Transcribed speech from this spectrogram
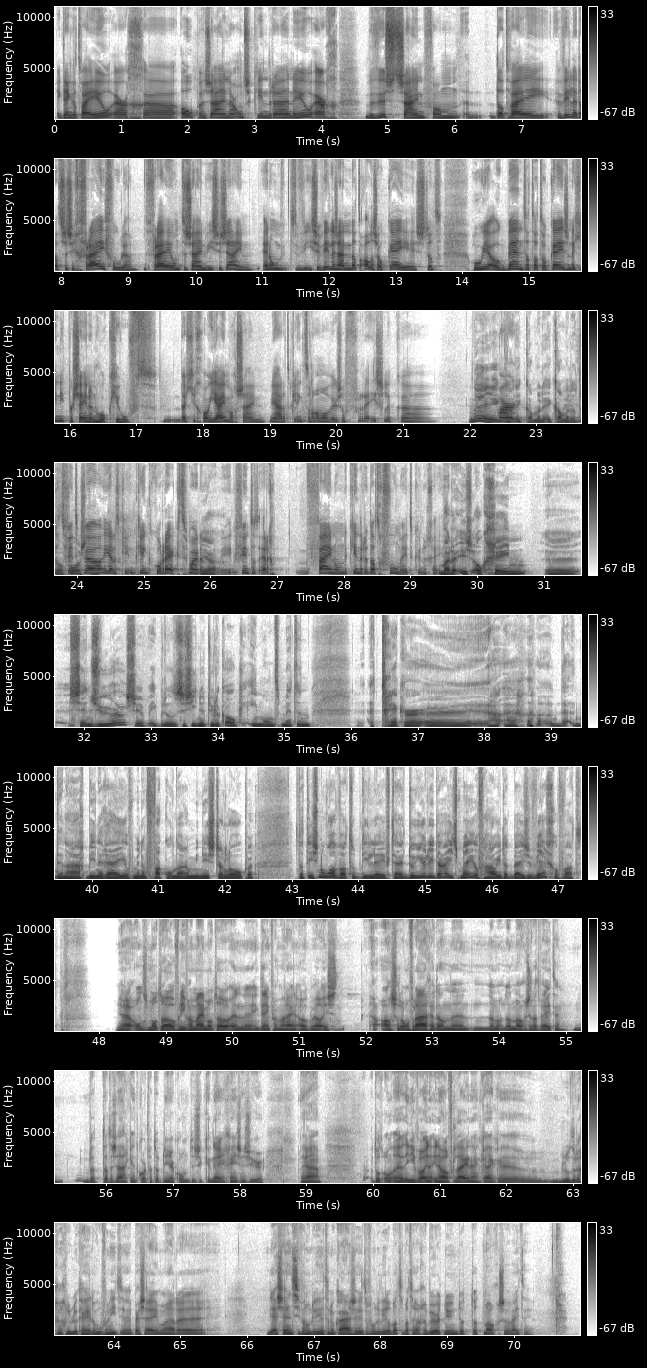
Ik denk dat wij heel erg eh, open zijn naar onze kinderen en heel erg bewust zijn van eh, dat wij willen dat ze zich vrij voelen. Vrij om te zijn wie ze zijn. En om wie ze willen zijn en dat alles oké is. Dat hoe je ook bent, dat dat oké is en dat je niet per se in een hokje hoeft. Dat je gewoon jij mag zijn. Ja, dat klinkt dan allemaal weer zo vreselijk. eh, Nee, ik, Maar kan- ik, kan me, ik kan me dat, wel dat vind ik wel, ja, dat klink- klinkt correct. Maar dat- Ja. ik vind dat erg fijn om de kinderen dat gevoel mee te kunnen geven. Maar er is ook geen eh, censuur. Ik bedoel, ze zien natuurlijk ook iemand met een eh, trekker eh, Den Haag binnenrijden of met een fakkel naar een minister lopen. Dat is nogal wat op die leeftijd. Doen jullie daar iets mee of hou je dat bij ze weg of wat? Ja, ons motto, of in ieder geval mijn motto, en ik denk van Marijn ook wel, is als ze erom vragen, dan, dan, dan mogen ze dat weten. Dat, dat is eigenlijk in het kort wat erop neerkomt. Dus ik, nee, geen censuur. Ja, tot, eh, in ieder geval in, hoofdlijnen. Kijk, eh, bloederige gruwelijkheden hoeven niet eh, per se, maar de essentie van hoe de wereld in elkaar zit, of hoe de wereld, wat, wat er gebeurt nu, dat, dat mogen ze weten. ja.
